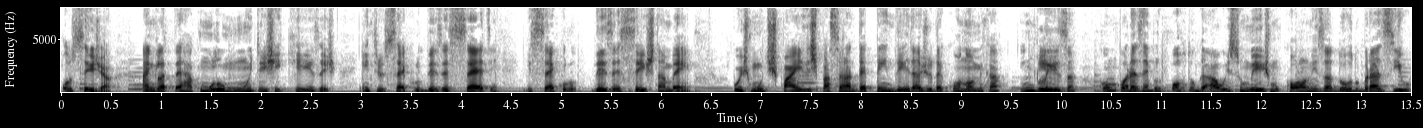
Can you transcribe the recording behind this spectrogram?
ou seja, a Inglaterra acumulou muitas riquezas entre o século 17 e século 16 também, pois muitos países passaram a depender da ajuda econômica inglesa, como por exemplo Portugal, isso mesmo, colonizador do Brasil,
